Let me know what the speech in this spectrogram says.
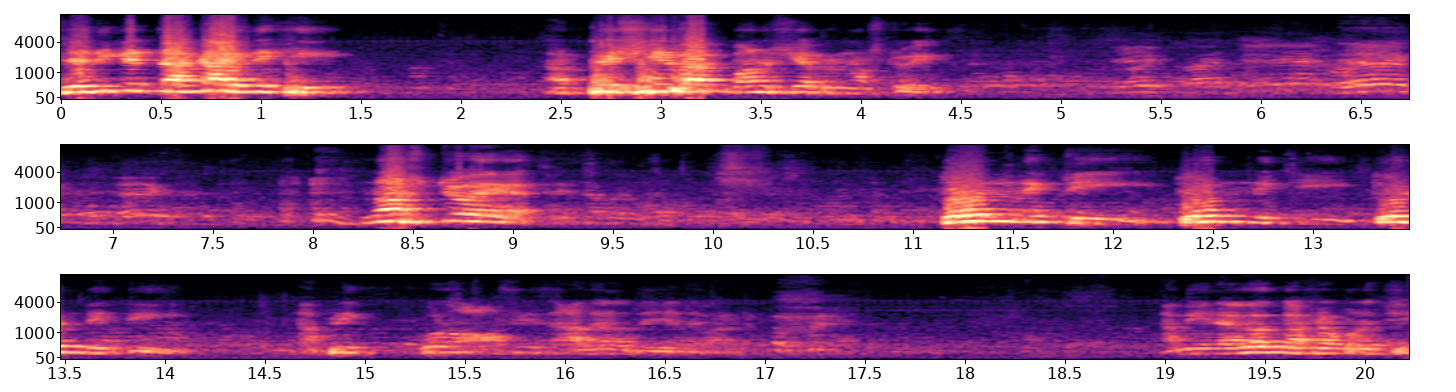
যেদিকে তাকাই দেখি, আর বেশিরভাগ মানুষই আপনার নষ্ট হয়ে গেছে। নষ্ট হয়ে গেছে। দুর্নীতি দুর্নীতি দুর্নীতি। আপনি কোন অফিস আদালতে যেতে পারবেন। আমি এর আগেও কথা বলেছি।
